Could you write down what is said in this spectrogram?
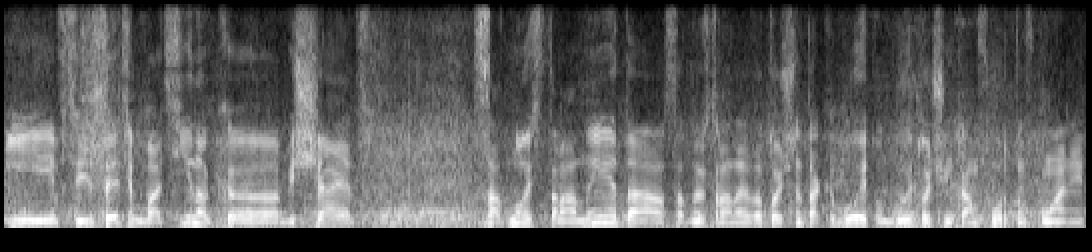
И в связи с этим ботинок э, обещает с одной стороны, да, с одной стороны это точно так и будет, он будет очень комфортным в плане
